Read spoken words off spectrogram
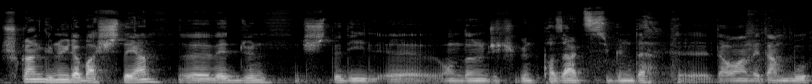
Şükran günüyle başlayan e, ve dün işte değil ondan önceki gün pazartesi günde devam eden bu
